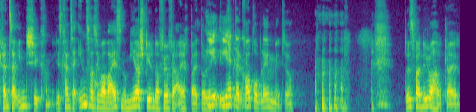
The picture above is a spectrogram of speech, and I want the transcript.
Könnt ihr ins schicken. Ihr könnt ihr ins was überweisen und wir spielen dafür für euch bei tolle ich, ich hätte da kein. Problem mit. So. Das fand ich überhaupt geil.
